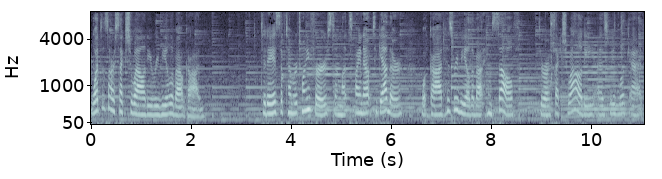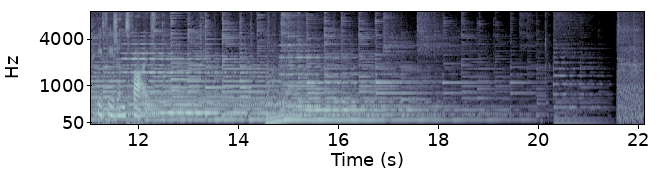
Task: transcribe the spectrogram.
What does our sexuality reveal about God? Today is September 21st, and let's find out together what God has revealed about Himself through our sexuality as we look at Ephesians 5.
